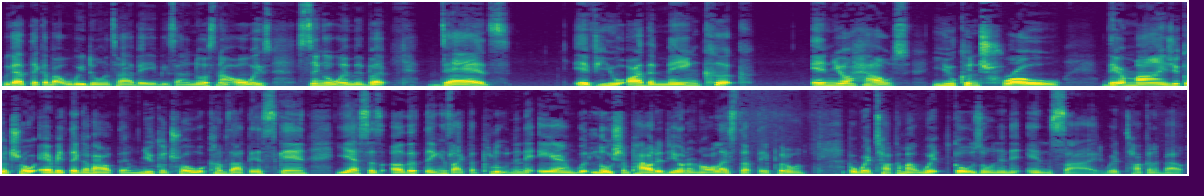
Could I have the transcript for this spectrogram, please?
We got to think about what we're doing to our babies. I know it's not always single women, but dads, if you are the main cook in your house, you control their minds. You control everything about them. You control what comes out their skin. Yes, there's other things like the pollutant in the air and with lotion, powder, deodorant, all that stuff they put on. But we're talking about what goes on in the inside. We're talking about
